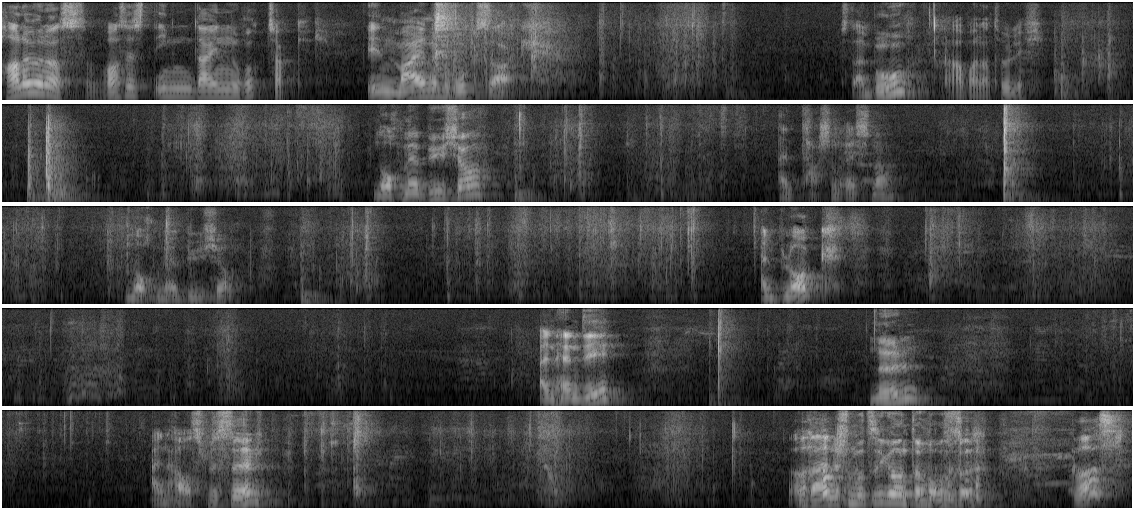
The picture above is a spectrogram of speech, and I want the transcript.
Hallo Jonas, was ist in deinem Rucksack? In meinem Rucksack. Ist ein Buch, Aber natürlich. noch mehr Bücher, ein Taschenrechner, noch mehr Bücher, ein Block, ein Handy, Müll, ein Hausschlüssel und eine schmutzige Unterhose. Was?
